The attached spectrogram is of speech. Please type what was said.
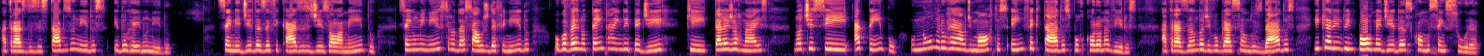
atrás dos Estados Unidos e do Reino Unido. Sem medidas eficazes de isolamento, sem um ministro da Saúde definido, o governo tenta ainda impedir que telejornais noticiem a tempo o número real de mortos e infectados por coronavírus, atrasando a divulgação dos dados e querendo impor medidas como censura.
